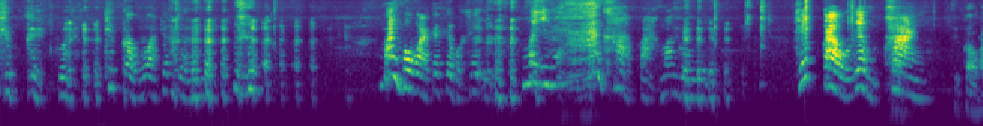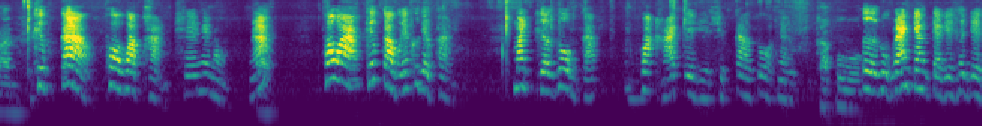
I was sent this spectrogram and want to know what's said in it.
คลิปเกิดคลิปเก่าว่าจะเกิดมันบอกว่าจะเกิดบอกแค่เออไม่อีนางขาปากมันดูเลยคลิปเก่าเรื่องผ่านสิบเก้าพันคลิปเก้าเพราะว่าผ่านแท้แน่นอนนะเพราะว่าคลิปเก่าเนี่ยคือเดือดผ่าน มันเกี่ยวโยงกับ มหาเจดีย์สิบเก้าตัวไงลูกครับปูเออลูกร้านจังจะได้คือเดือด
